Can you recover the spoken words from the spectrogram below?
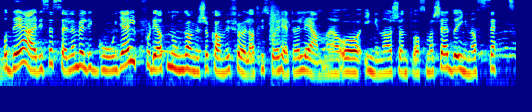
Og det er i seg selv en veldig god hjelp, fordi at noen ganger så kan vi føle at vi står helt alene, og ingen har skjønt hva som har skjedd, og ingen har sett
